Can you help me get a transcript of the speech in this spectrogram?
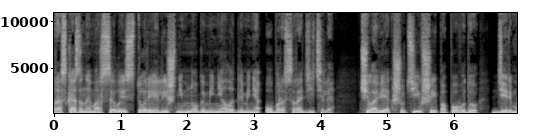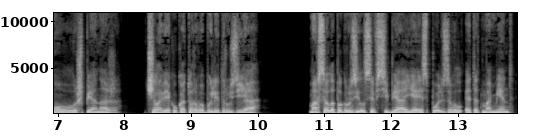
Рассказанная Марсело история лишь немного меняла для меня образ родителя. Человек, шутивший по поводу дерьмового шпионажа. Человек, у которого были друзья. Марсело погрузился в себя, я использовал этот момент,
